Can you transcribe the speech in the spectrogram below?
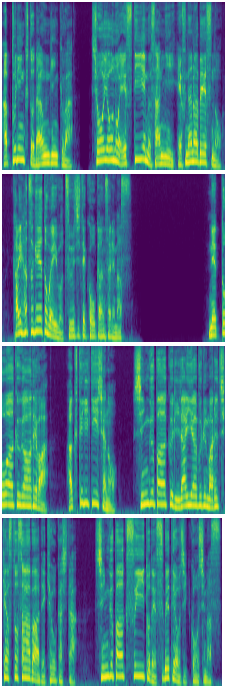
アップリンクとダウンリンクは商用の STM32F7 ベースの開発ゲートウェイを通じて交換されます。ネットワーク側では、 Actility 社の ThingPark Reliable Multicast サーバーで強化した ThingPark スイートで全てを実行します。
